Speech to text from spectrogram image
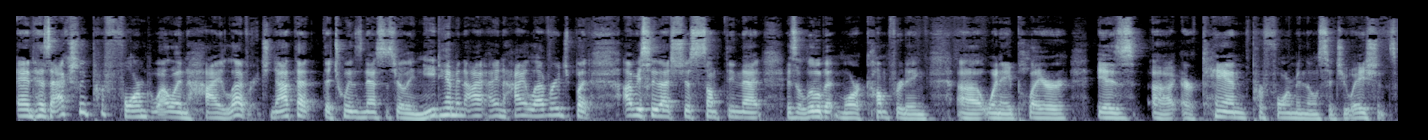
and has actually performed well in high leverage. Not that the Twins necessarily need him in, in high leverage, but obviously that's just something that is a little bit more comforting uh, when a player is uh, or can perform in those situations.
